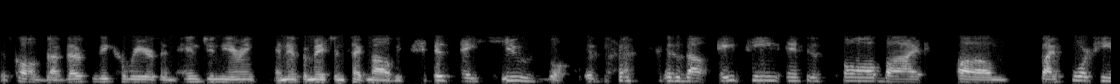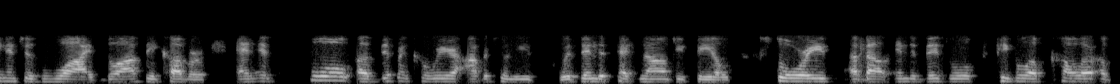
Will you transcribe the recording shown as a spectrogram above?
It's called Diversity Careers in Engineering and Information Technology. It's a huge book. It's It's about 18 inches tall by um, by 14 inches wide, glossy cover, and it's full of different career opportunities within the technology field. Stories about individuals, people of color, of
